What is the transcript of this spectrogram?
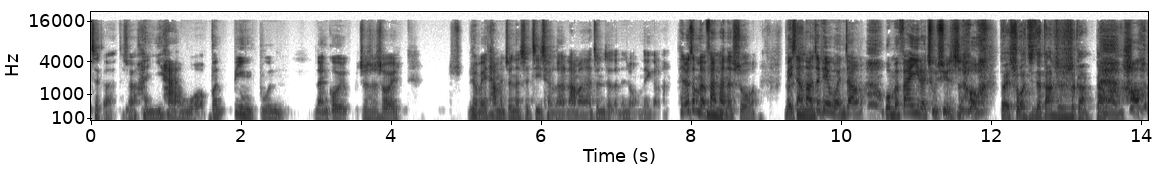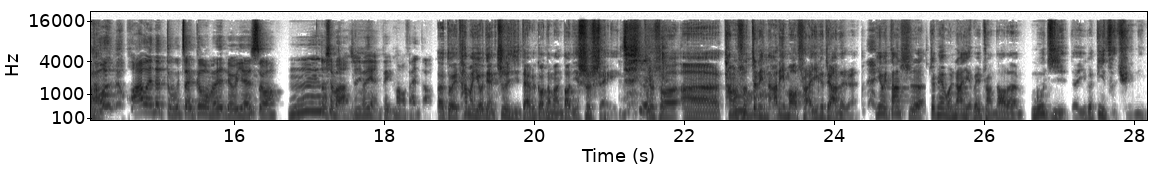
这个他说很遗憾，我不并不能够就是说认为他们真的是继承了拉玛那尊者的那种那个了。”他就这么泛泛的说。嗯没想到这篇文章 我们翻译了出去之后，对，是我记得当时是干干嘛？好多华文的读者跟我们留言说，啊、嗯，什么就有点被冒犯到。呃，对他们有点质疑 David Goldman 到底是谁，是就是说，呃，他们说这里哪里冒出来一个这样的人？哦、因为当时这篇文章也被转到了 Mooji 的一个弟子群里面，嗯、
